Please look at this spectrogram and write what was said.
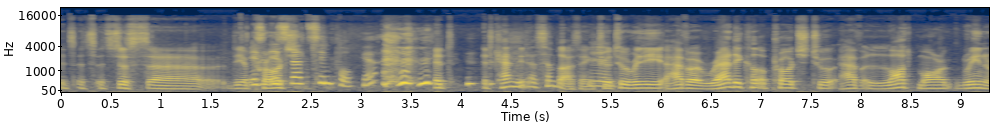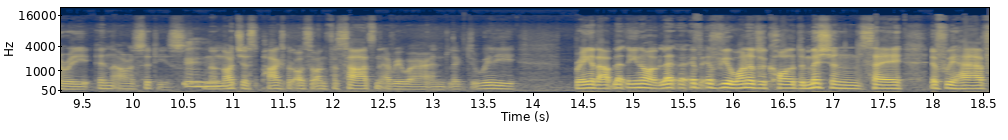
it's it's it's just uh, the approach. It's, it's that simple, yeah. it it can be that simple, I think, yeah. to to really have a radical approach to have a lot more greenery in our cities. Mm -hmm. You know, mm-hmm. not just parks, but also on facades and everywhere, and like to really bring it up. Let, you know, let, if if you wanted to call it a mission, say if we have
